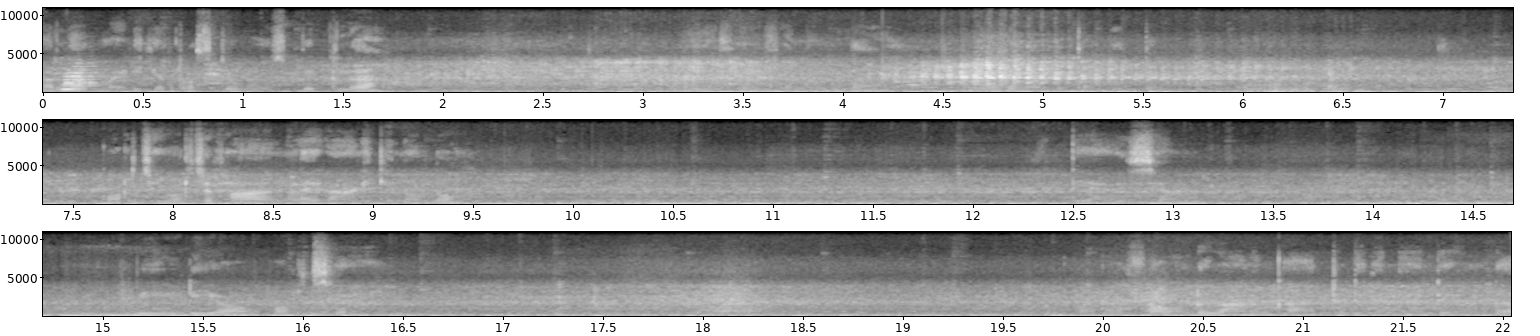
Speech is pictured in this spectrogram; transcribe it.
കള്ളർ മെഡിക്കൽ ട്രസ്റ്റ് ഹോസ്പിറ്റൽ അതിന് ശേഷം നമ്മൾ കണ്ടിട്ടുണ്ട്. കുറച്ച് കുറച്ച് ഭാഗങ്ങളെ കാണിക്കുന്നുള്ളൂ. അത്യാവശ്യം വീഡിയോ കുറച്ച് സൗണ്ട് കാണും കാറ്റടിക്കുന്നതിന്റെ ഉണ്ട്.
